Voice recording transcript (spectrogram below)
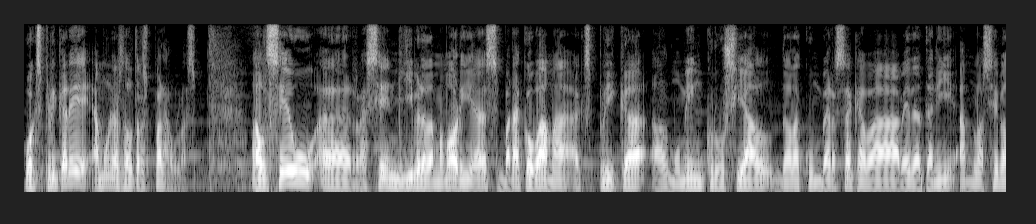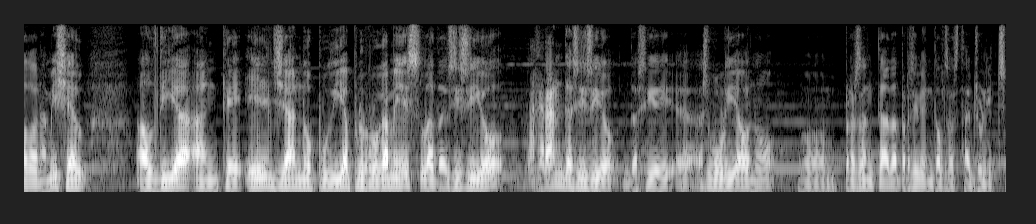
Ho explicaré amb unes altres paraules. Al seu eh, recent llibre de memòries, Barack Obama explica el moment crucial de la conversa que va haver de tenir amb la seva dona Michelle el dia en què ell ja no podia prorrogar més la decisió, la gran decisió, de si eh, es volia o no eh, presentar de president dels Estats Units.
